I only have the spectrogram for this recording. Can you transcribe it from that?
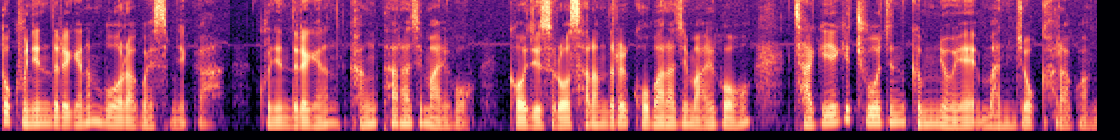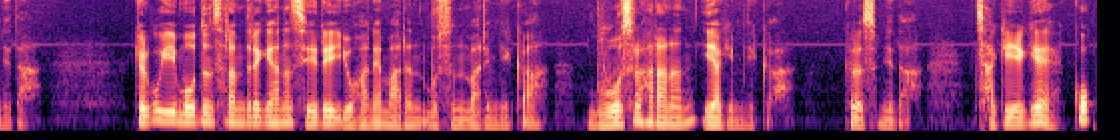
또 군인들에게는 무엇라고 했습니까? 군인들에게는 강탈하지 말고 거짓으로 사람들을 고발하지 말고 자기에게 주어진 급료에 만족하라고 합니다. 결국 이 모든 사람들에게 하는 세례 요한의 말은 무슨 말입니까? 무엇을 하라는 이야기입니까? 그렇습니다. 자기에게 꼭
